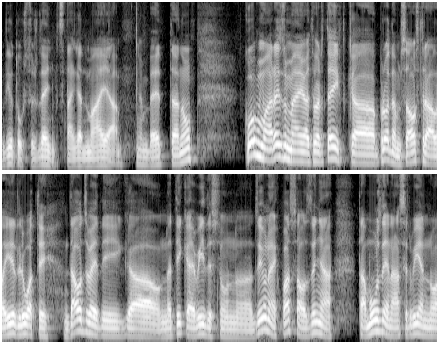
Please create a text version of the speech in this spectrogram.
2019. gada maijā. Bet, nu, Kopumā rezumējot, var teikt, ka, protams, Austrālija ir ļoti daudzveidīga un ne tikai vides un dzīvnieku pasaules ziņā. Tā mūsdienās ir viena no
